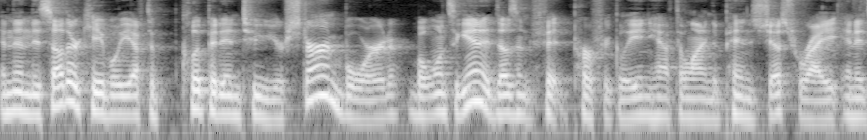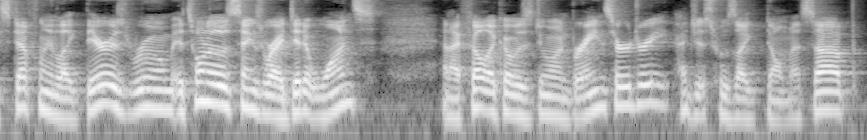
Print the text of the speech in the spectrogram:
And then this other cable, you have to clip it into your stern board, but once again, it doesn't fit perfectly, and you have to line the pins just right. And it's definitely like there is room. It's one of those things where I did it once, and I felt like I was doing brain surgery. I just was like, don't mess up,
